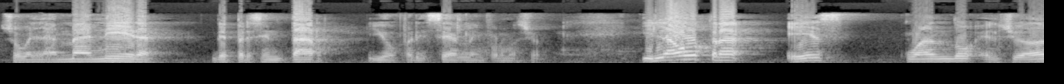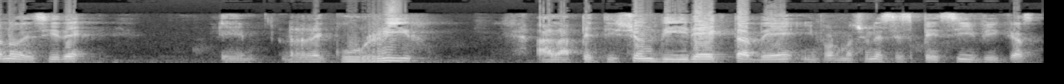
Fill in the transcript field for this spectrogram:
sobre la manera de presentar y ofrecer la información. Y la otra es cuando el ciudadano decide eh, recurrir a la petición directa de informaciones específicas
